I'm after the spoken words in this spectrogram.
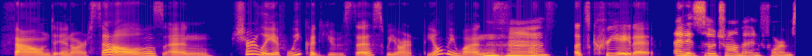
found in ourselves and surely if we could use this, we aren't the only ones. Mhm. Let's let's create it. And it's so trauma informed.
